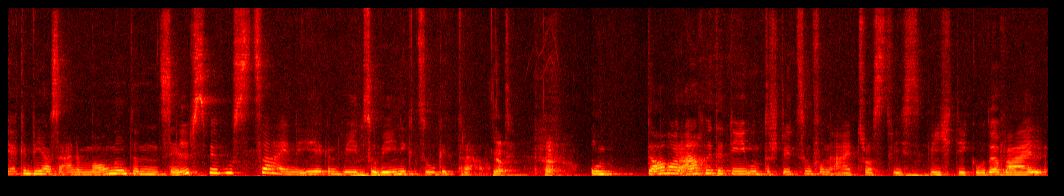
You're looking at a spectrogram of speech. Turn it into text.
irgendwie aus einem mangelnden Selbstbewusstsein irgendwie mhm. zu wenig zugetraut. Ja. Ja. Und da war auch wieder die Unterstützung von iTrust wichtig, oder? Weil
